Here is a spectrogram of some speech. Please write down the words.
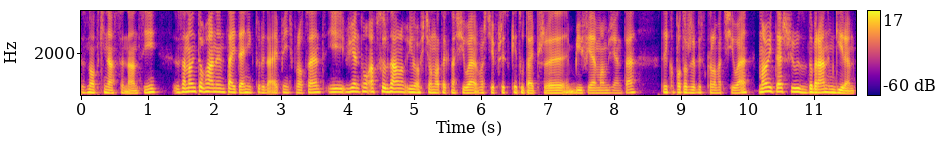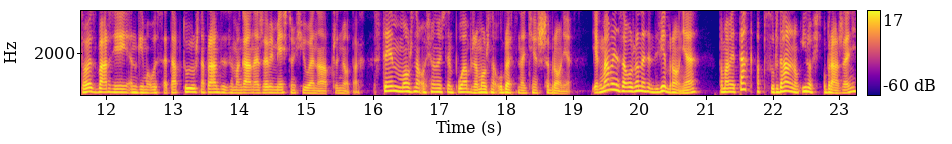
z notki na ascendancji, zanotowanym Titanic, który daje 5% i wziętą absurdalną ilością notek na siłę, właściwie wszystkie tutaj przy bifie mam wzięte tylko po to, żeby wyskalować siłę. No i też już z dobranym girem. To jest bardziej endgame'owy setup, tu już naprawdę jest wymagane, żeby mieć tą siłę na przedmiotach. Z tym można osiągnąć ten pułap, że można ubrać te najcięższe bronie. Jak mamy założone te dwie bronie, to mamy tak absurdalną ilość obrażeń,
